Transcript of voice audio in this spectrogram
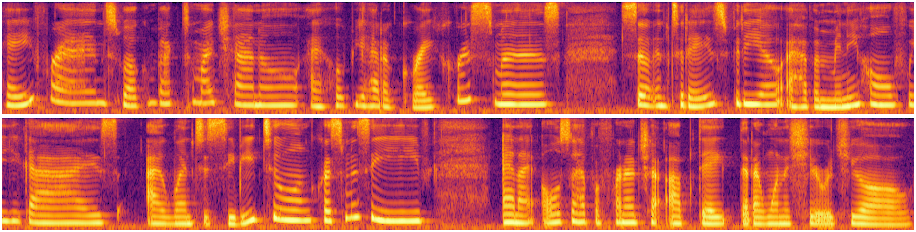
Hey friends, welcome back to my channel. I hope you had a great Christmas. So in today's video, I have a mini haul for you guys. I went to CB2 on Christmas Eve and I also have a furniture update that I want to share with you all.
